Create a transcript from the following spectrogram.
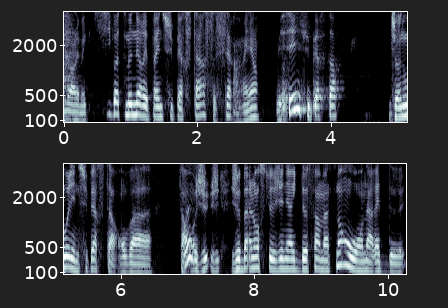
meneurs, les mecs. Si votre meneur est pas une superstar, ça sert à rien. Mais c'est une superstar. John Wall est une superstar. On va. Enfin, Ouais. je, je- je balance le générique de fin maintenant ou on arrête de.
